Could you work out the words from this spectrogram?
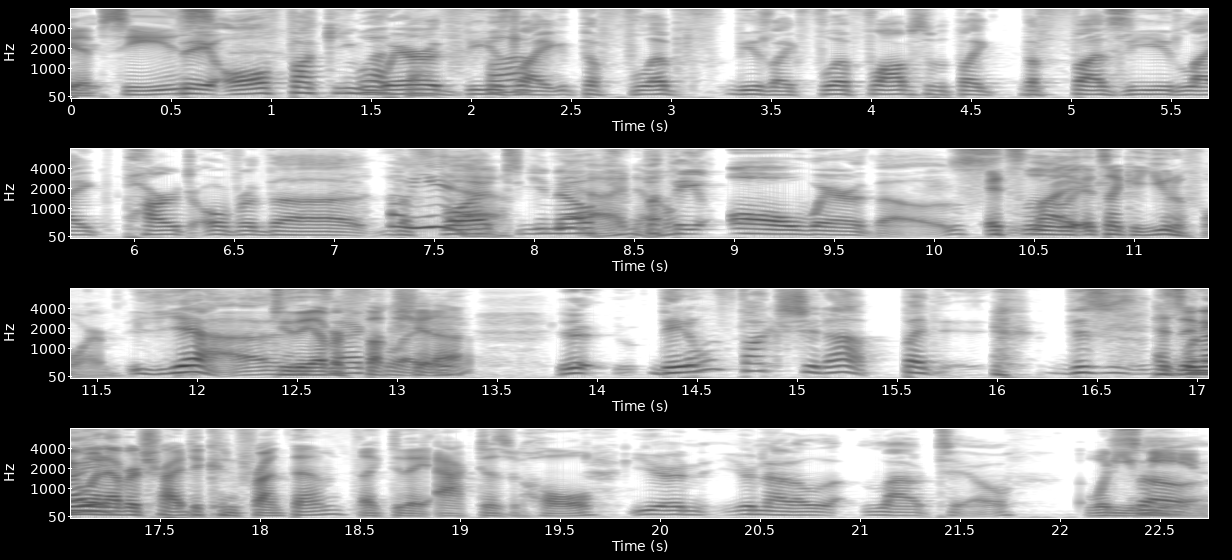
gypsies. they all fucking What wear the these fuck? like the flip these like flip flops with like the fuzzy like part over the the Oh, yeah. foot, you know? Yeah, I know. But they all wear those. it's like, it's like a uniform. yeah. Do they ever fuck shit up? They don't fuck shit up, but this is Has anyone I- ever tried to confront them? Like, do they act as a whole? You're you're not allowed to. What do you So- mean?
